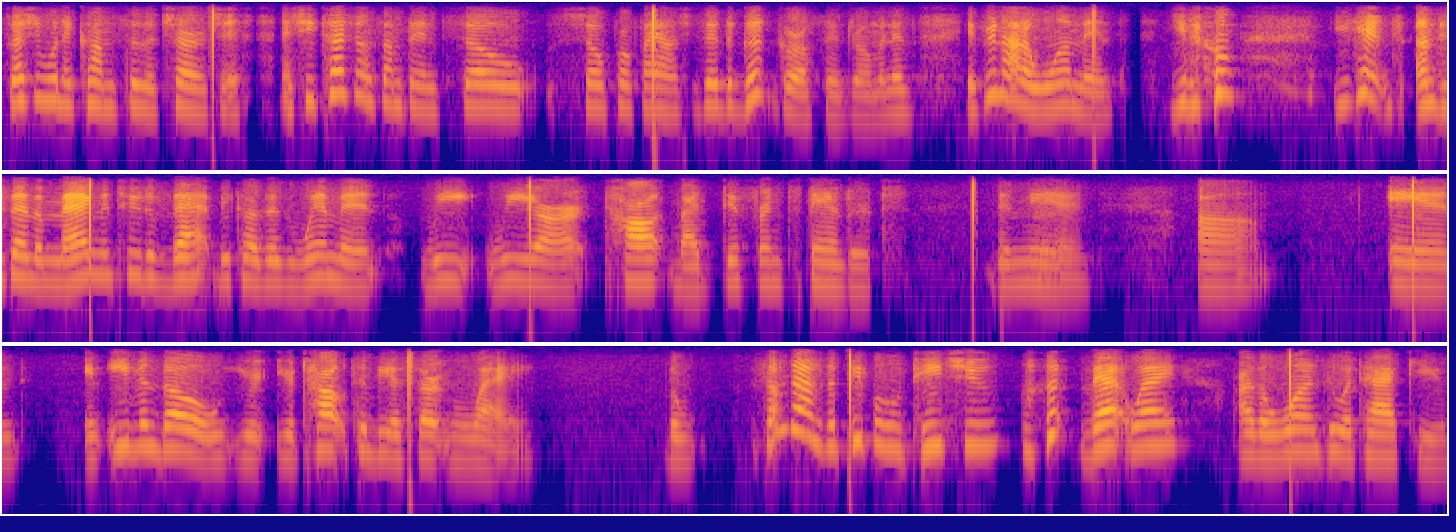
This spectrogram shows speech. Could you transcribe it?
especially when it comes to the church. And, and she touched on something so so profound. She said the good girl syndrome. And as, if you're not a woman, you know, you can't understand the magnitude of that because as women, we we are taught by different standards than men. Um, and and even though you're you're taught to be a certain way, the sometimes the people who teach you that way are the ones who attack you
